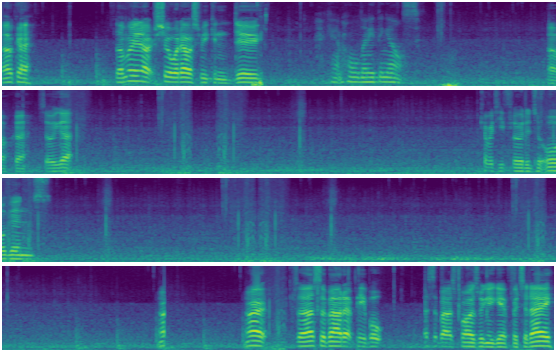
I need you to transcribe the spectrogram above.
Okay. So I'm really not sure what else we can do. I can't hold anything else. Okay, so we got cavity fluid into organs. Alright, so that's about it, people. That's about as far as we can get for today.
